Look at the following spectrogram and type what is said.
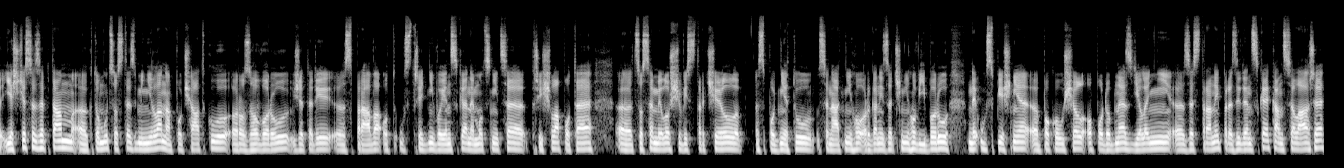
Ještě se zeptám eh, k tomu, co jste zmínila na počátku rozhovoru, že tedy eh, zpráva od ústřední vojenské nemocnice přišla poté, co se Miloš Vystrčil z podnětu Senátního organizačního výboru neúspěšně pokoušel o podobné sdělení ze strany prezidentské kanceláře.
